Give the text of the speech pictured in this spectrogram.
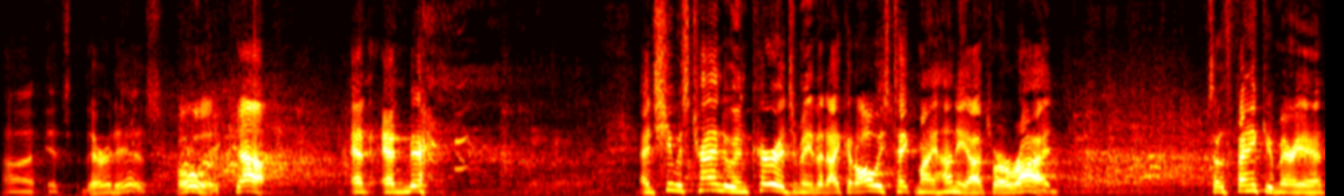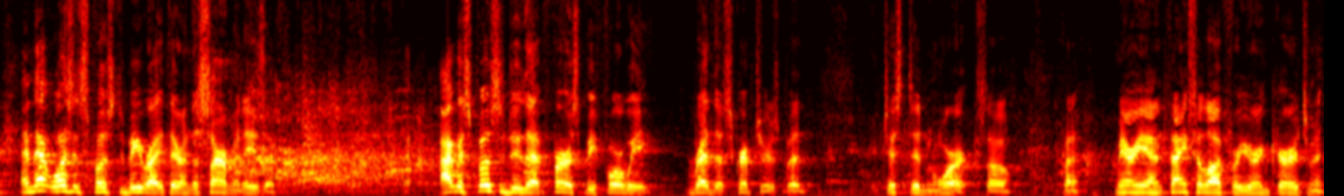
Uh, it's there. It is. Holy cow! And and Mar- and she was trying to encourage me that I could always take my honey out for a ride. So thank you, Marianne. And that wasn't supposed to be right there in the sermon either. I was supposed to do that first before we read the scriptures, but it just didn't work. So, but Marianne, thanks a lot for your encouragement.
